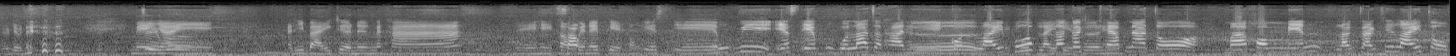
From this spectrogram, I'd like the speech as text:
แล้วเดี๋ยวนะ แม่เจเวอร์ ใหญ่อธิบายอีกเทื่อหนึงนะคะ นี่เข้าซับไปในเพจของ SF มูฟวี่ SF อุบลราชธานี เออกดไลค์ปุ๊บ กดไลค์แล้วก็เพจเพิ่น แคปหน้าจอ มาคอมเมนต์ หลังจากที่ไลฟ์จบ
